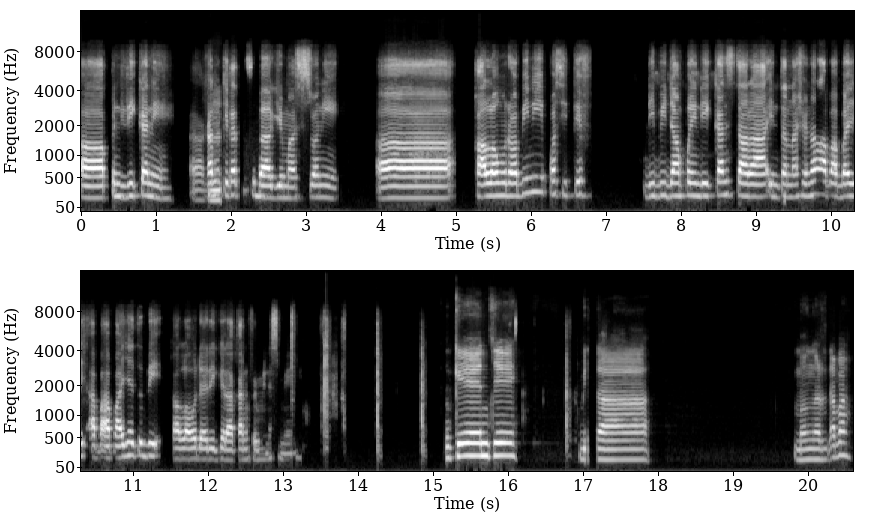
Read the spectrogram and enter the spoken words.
eh, pendidikan nih. Eh, kan Hmm. kita sebagai mahasiswa nih, eh, kalau menurut Abi ini positif di bidang pendidikan secara internasional apa apa apa, apa aja tuh Bi kalau dari gerakan feminisme ini? Mungkin sih bisa mengerti apa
